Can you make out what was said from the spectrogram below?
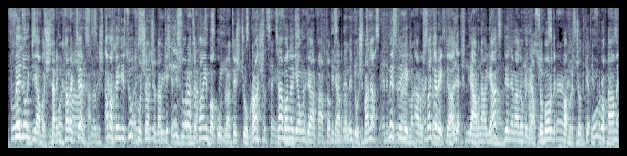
فلوید یواشترین کاراکتر هستش اما خیلی زود خوشحال شدم که این صورت پایین با قدرتش جبران شد. توانایی اون در پرتاب کردن دشمن است مثل یک عروسک رکدال در نهایت دل منو به دست برد و باعث شد که اون رو هم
